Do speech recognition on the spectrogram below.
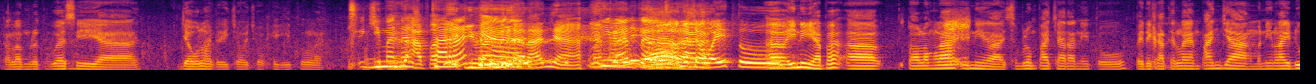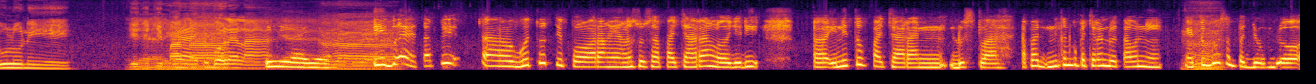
Kalau, menurut gue sih ya jauh lah dari cowok-cowok kayak gitulah. Gimana Apa? caranya? Gimana caranya? Gimana? Oh, sama cowok itu. Eh, ini apa? eh, tolonglah inilah sebelum pacaran itu PDKT lo yang panjang, menilai dulu nih. Dianya gimana? Ya itu boleh lah. Iya iya. Ah. Iya gue eh tapi eh, gue tuh tipe orang yang susah pacaran loh. Jadi eh, ini tuh pacaran dus lah. Apa ini kan gue pacaran 2 tahun nih. Nah, itu gue sempet jomblo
